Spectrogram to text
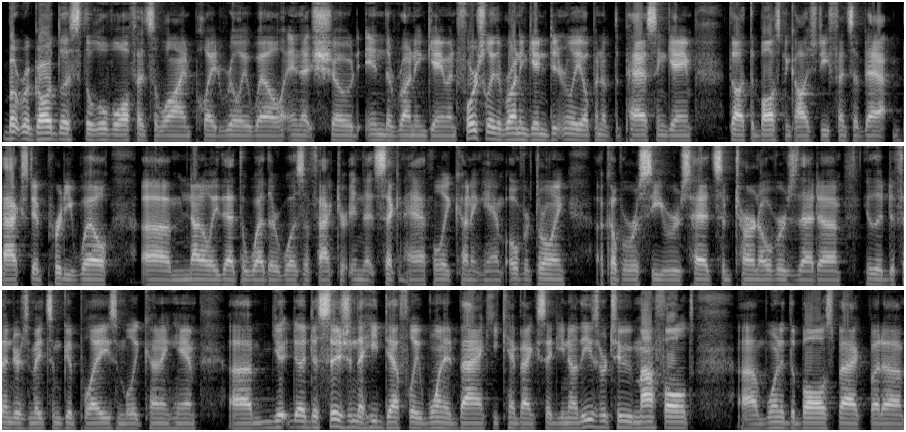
But regardless, the Louisville offensive line played really well, and that showed in the running game. Unfortunately, the running game didn't really open up the passing game. Thought the Boston College defensive backs did pretty well. Um, not only that, the weather was a factor in that second half. Malik Cunningham overthrowing a couple receivers, had some turnovers that uh, you know, the defenders made some good plays. Malik Cunningham, um, a decision that he definitely wanted back. He came back and said, you know, these were two my fault. Uh, wanted the balls back, but uh,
